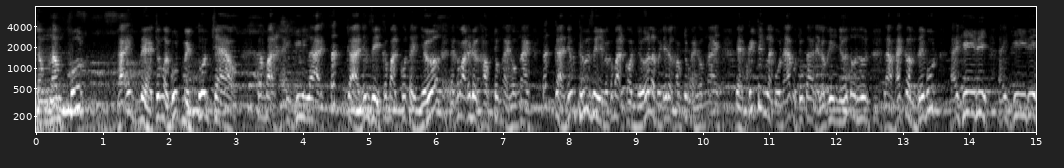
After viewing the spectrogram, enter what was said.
Trong 5 phút hãy để cho ngòi bút mình tuôn trào. Các bạn hãy ghi lại tất cả những gì các bạn có thể nhớ là các bạn đã được học trong ngày hôm nay. Tất cả những thứ gì mà các bạn còn nhớ là mình đã được học trong ngày hôm nay. Để kích thích lại bộ não của chúng ta để nó ghi nhớ tốt hơn là hãy cầm giấy bút hãy ghi đi hãy ghi đi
